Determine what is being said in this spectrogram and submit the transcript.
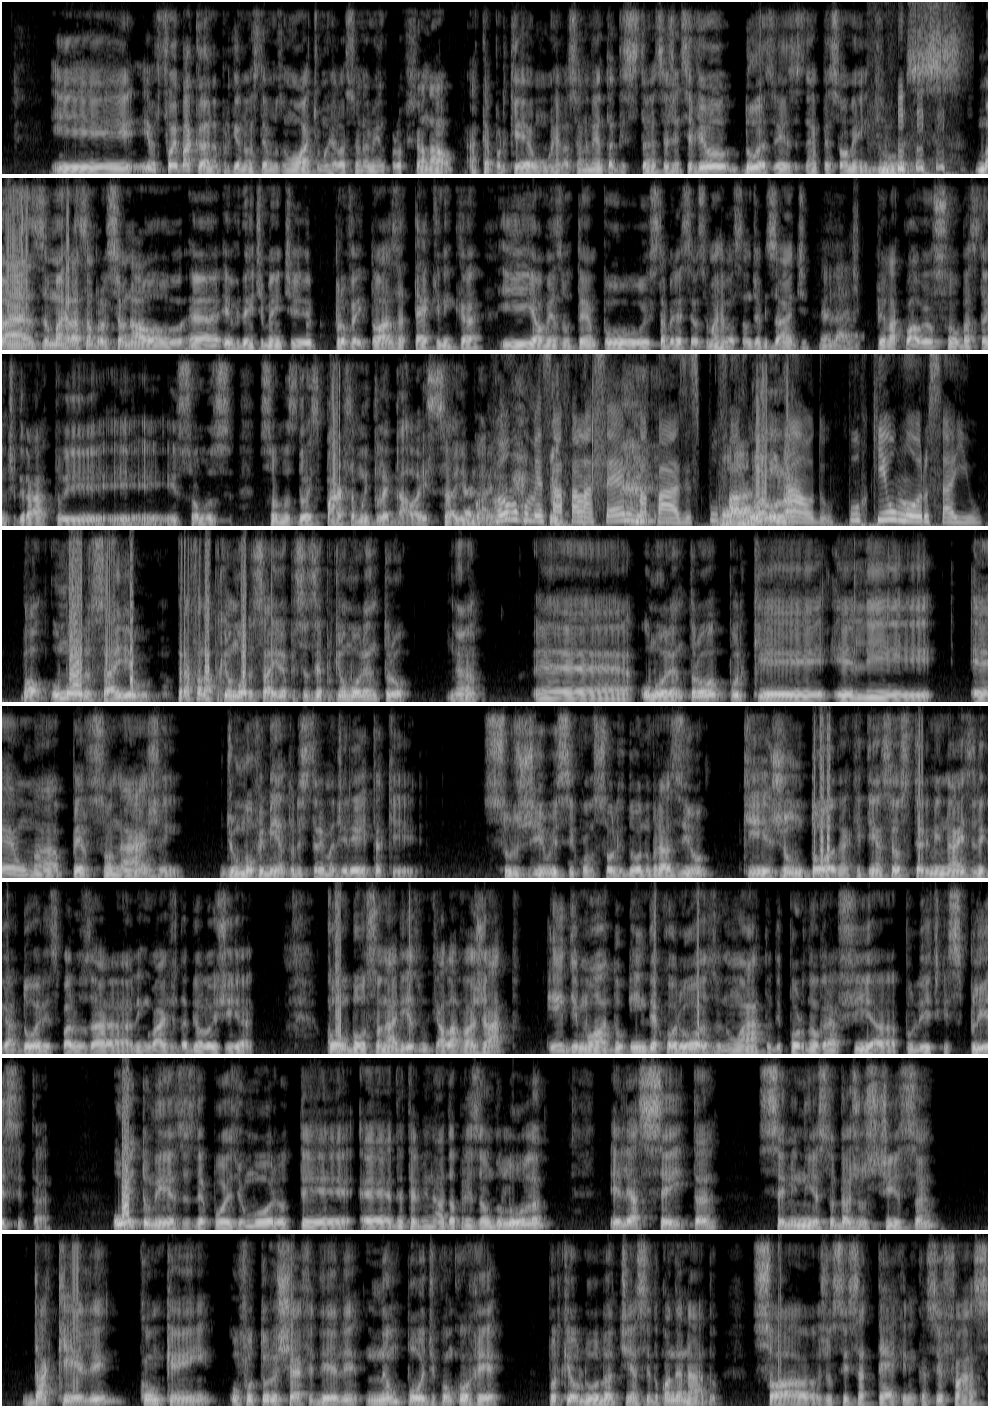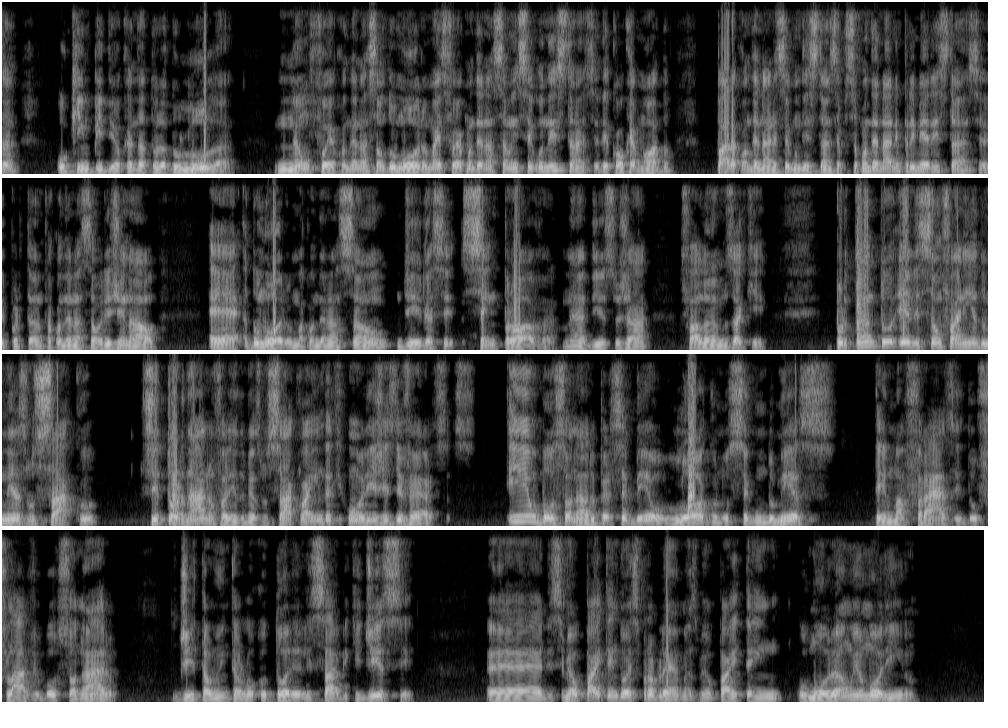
e, e, foi bacana, porque nós temos um ótimo relacionamento profissional, até porque um relacionamento à distância, a gente se viu duas vezes, né, pessoalmente. Duas. Mas uma relação profissional é, evidentemente proveitosa, técnica e, ao mesmo tempo, estabeleceu-se uma relação de amizade. Verdade. Pela qual eu sou bastante grato e, e, e somos, somos dois parça muito legal. É isso aí, mano. Vamos começar a falar sério, rapazes? Por favor, Reinaldo, por que o Moro saiu? Bom, o Moro saiu. Para falar porque o Moro saiu, eu preciso dizer porque o Moro entrou, né? É, o Moro entrou porque ele é uma personagem de um movimento de extrema direita que surgiu e se consolidou no Brasil, que juntou, né, que tinha seus terminais ligadores, para usar a linguagem da biologia, com o bolsonarismo, que é a Lava Jato, e de modo indecoroso, num ato de pornografia política explícita, oito meses depois de o Moro ter é, determinado a prisão do Lula, ele aceita ser ministro da Justiça daquele com quem o futuro chefe dele não pôde concorrer, porque o Lula tinha sido condenado. Só justiça técnica se faça, o que impediu a candidatura do Lula não foi a condenação do Moro, mas foi a condenação em segunda instância. De qualquer modo, para condenar em segunda instância, precisa condenar em primeira instância. E, portanto, a condenação original é do Moro. Uma condenação, diga-se, sem prova. Né? Disso já falamos aqui. Portanto, eles são farinha do mesmo saco, se tornaram farinha do mesmo saco, ainda que com origens diversas. E o Bolsonaro percebeu, logo no segundo mês, tem uma frase do Flávio Bolsonaro, dita ao interlocutor, ele sabe que disse, é, disse: Meu pai tem dois problemas. Meu pai tem o Mourão e o Mourinho.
